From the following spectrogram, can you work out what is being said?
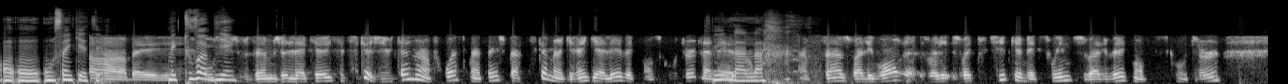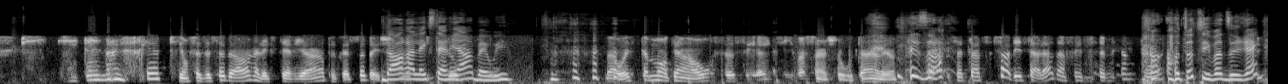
On, on, on s'inquiétait. Ah, ben, Mais que tout va bien. Je vous aime, je l'accueille. Sais-tu que j'ai eu tellement froid ce matin, je suis parti comme un avec mon scooter de la maison. là là. En me disant, je vais aller voir, je vais, aller- je vais être plus cheap que McSween, puis je vais arriver avec mon petit scooter. Puis j'ai tellement frais, puis on faisait ça dehors à l'extérieur, puis après ça, ben, Dehors à l'extérieur, ben oui. Ben oui, c'est comme monter en haut, ça, c'est, hey, tu y vas sur un chaud temps, là. Mais ça- Ça te tente de faire des salades en fin de semaine? toi? Ah, toi, tu y vas direct?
